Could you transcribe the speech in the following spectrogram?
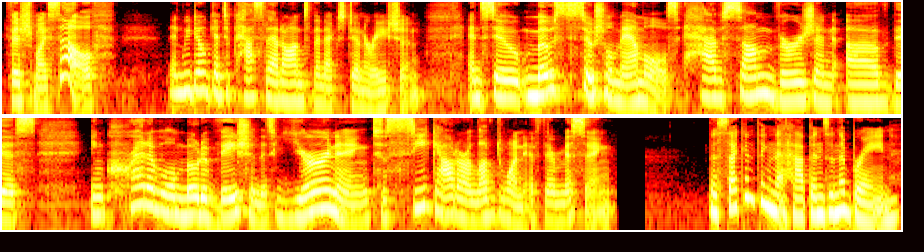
fish myself, then we don't get to pass that on to the next generation. And so most social mammals have some version of this incredible motivation, this yearning to seek out our loved one if they're missing. The second thing that happens in the brain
